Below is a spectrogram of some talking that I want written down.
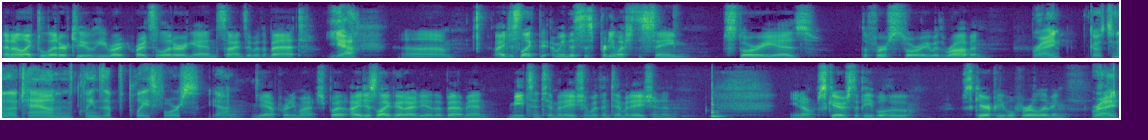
And I like the letter too. He write, writes the letter again, signs it with a bat. Yeah. Um, I just like. The, I mean, this is pretty much the same story as the first story with Robin. Right. Goes to another town and cleans up the police force. Yeah. Yeah, pretty much. But I just like that idea that Batman meets intimidation with intimidation and you know scares the people who scare people for a living. Right.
